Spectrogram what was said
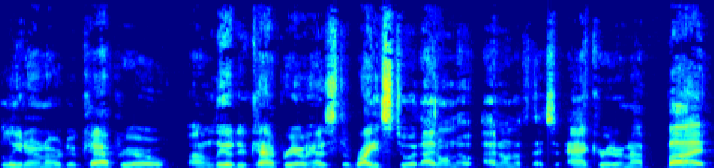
Leonardo DiCaprio, um, Leo DiCaprio has the rights to it. I don't know. I don't know if that's accurate or not, but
